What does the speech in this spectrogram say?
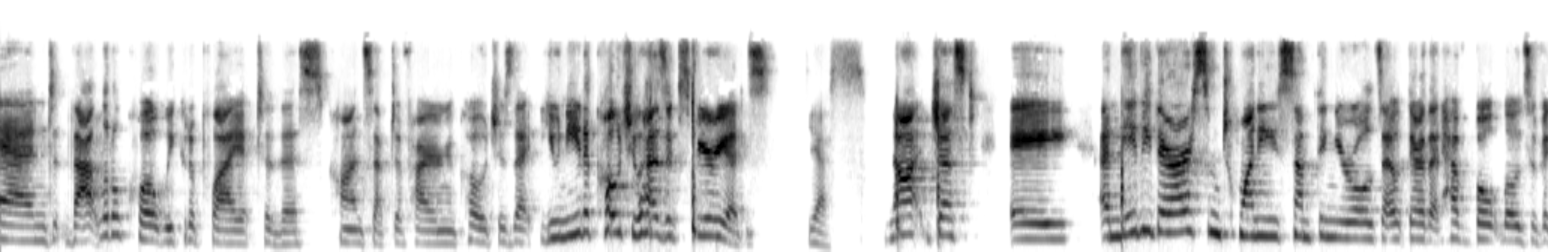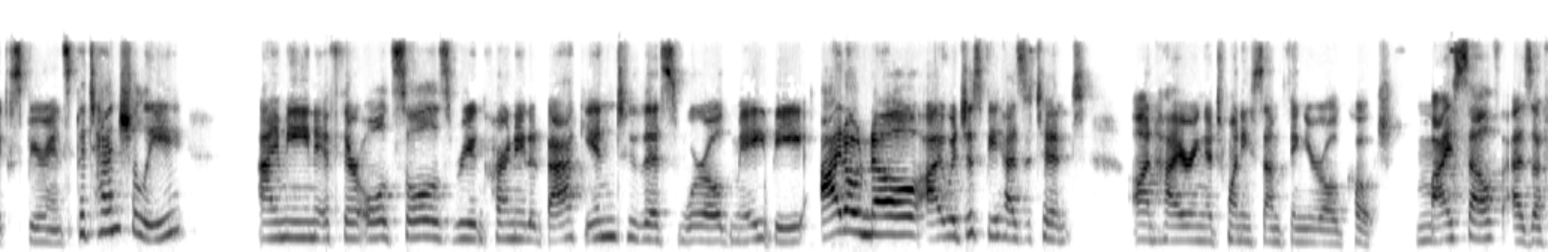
And that little quote, we could apply it to this concept of hiring a coach is that you need a coach who has experience. Yes. Not just a, and maybe there are some 20 something year olds out there that have boatloads of experience. Potentially, I mean, if their old souls reincarnated back into this world, maybe. I don't know. I would just be hesitant on hiring a 20 something year old coach. Myself, as a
